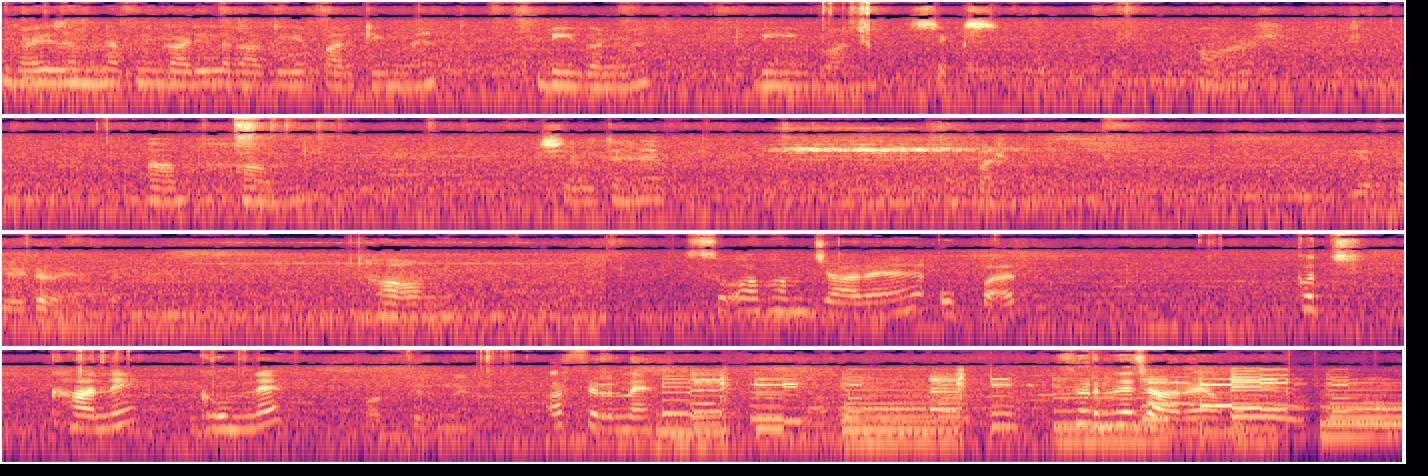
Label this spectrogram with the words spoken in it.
गाइस हमने अपनी गाड़ी लगा दी है पार्किंग में बी वन में बी वन सिक्स और अब हम चलते हैं ऊपर। ये एस्केलेटर है यहाँ हाँ। सो अब हम जा रहे हैं ऊपर। कुछ खाने घूमने और फिरने। और फिरने। फिरने जा रहे हैं हम।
